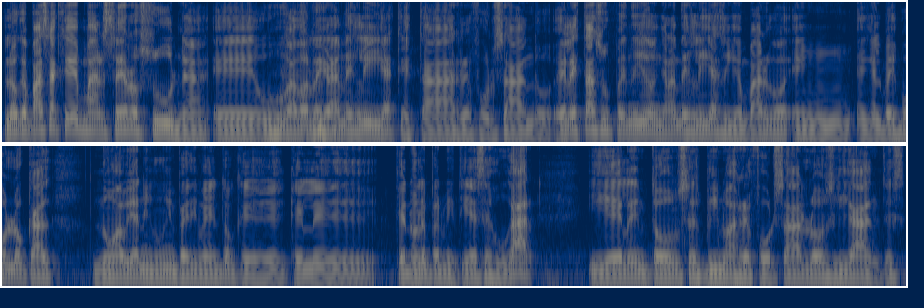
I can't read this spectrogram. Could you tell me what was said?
Lo que pasa es que Marcelo Zuna, eh, un jugador de grandes ligas que está reforzando, él está suspendido en grandes ligas, sin embargo, en, en el béisbol local no había ningún impedimento que, que le, que no le permitiese jugar. Y él entonces vino a reforzar los gigantes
